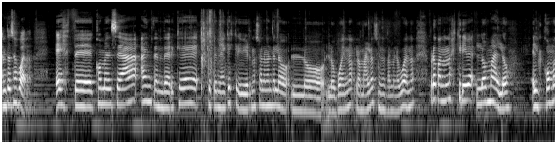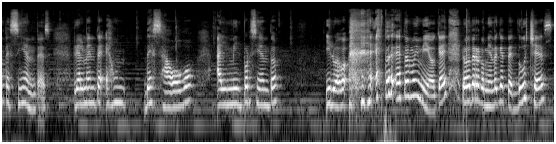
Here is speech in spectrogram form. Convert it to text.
Entonces, bueno, este, comencé a, entender que, tenía que escribir no solamente lo, bueno, lo malo, sino también lo bueno. Pero cuando uno escribe lo malo, el cómo te sientes, realmente es un desahogo al mil por ciento. Y luego, esto, esto es muy mío, ¿ok? Luego te recomiendo que te duches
